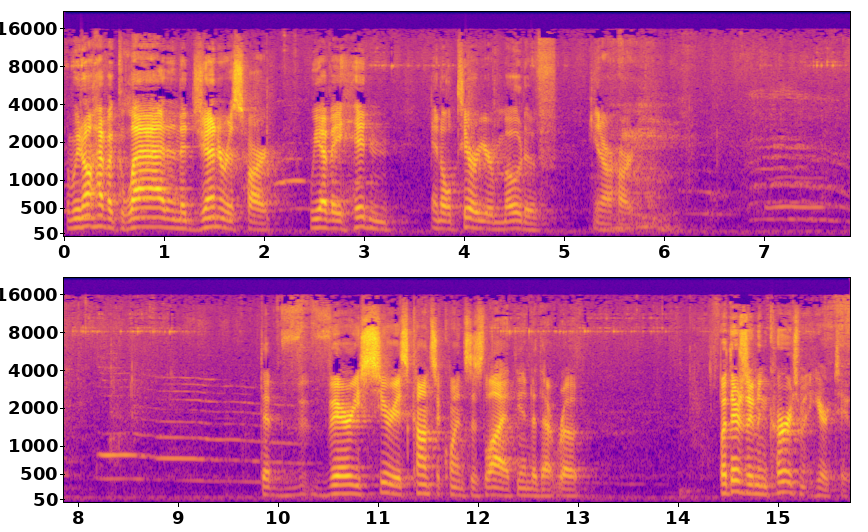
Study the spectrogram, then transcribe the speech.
and we don't have a glad and a generous heart. We have a hidden and ulterior motive in our heart. That very serious consequences lie at the end of that road. But there's an encouragement here, too.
